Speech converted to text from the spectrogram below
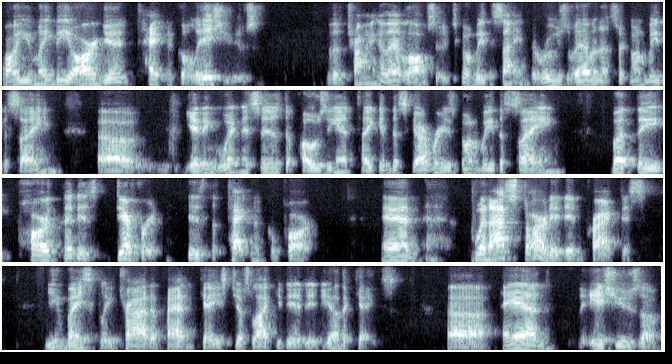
while you may be arguing technical issues, the trying of that lawsuit is going to be the same. The rules of evidence are going to be the same. Uh, getting witnesses, deposing it, taking discovery is going to be the same. But the part that is different is the technical part. And when I started in practice, you basically tried a patent case just like you did any other case. Uh, and the issues of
